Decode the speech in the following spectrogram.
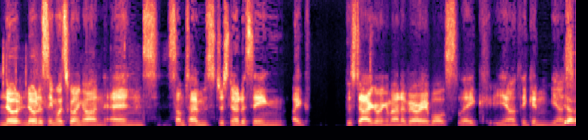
No, noticing what's going on and sometimes just noticing like the staggering amount of variables like you know thinking you know yeah.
